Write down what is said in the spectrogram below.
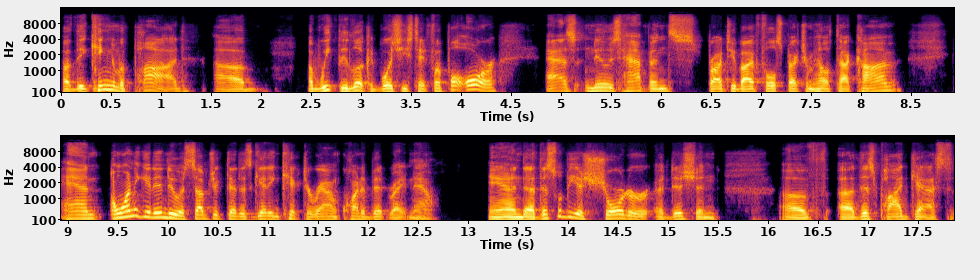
of the Kingdom of Pod, uh, a weekly look at Boise State football, or as news happens, brought to you by FullSpectrumHealth.com. And I want to get into a subject that is getting kicked around quite a bit right now. And uh, this will be a shorter edition of uh, this podcast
